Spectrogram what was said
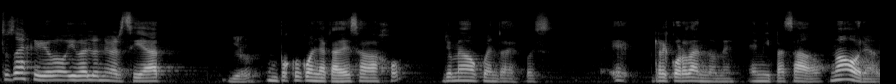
Tú sabes que yo iba a la universidad un poco con la cabeza abajo. Yo me he dado cuenta después, eh, recordándome en mi pasado. No ahora,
